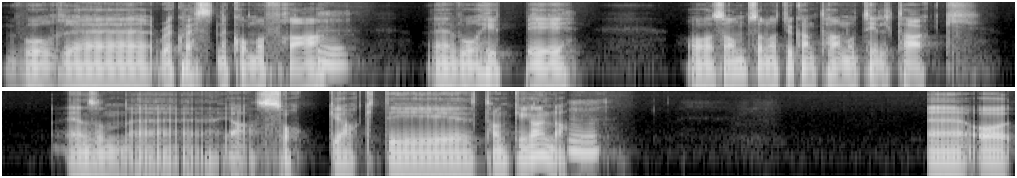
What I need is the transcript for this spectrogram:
hvor uh, requestene kommer fra, eh, hvor hyppig og sånn, sånn at du kan ta noen tiltak. En sånn uh, ja, sokkeaktig tankegang, da. Mm. Og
